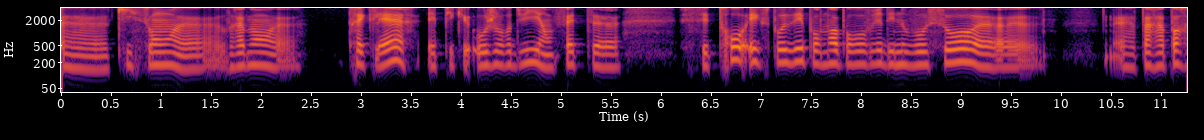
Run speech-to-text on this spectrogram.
euh, qui sont euh, vraiment euh, très claires. Et puis qu'aujourd'hui, en fait, c'est trop exposé pour moi pour ouvrir des nouveaux sauts. par rapport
